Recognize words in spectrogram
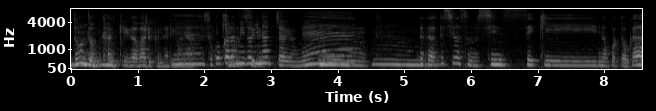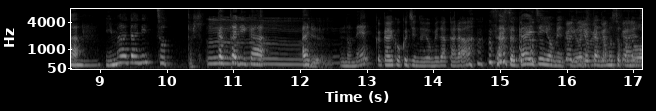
どんどん関係が悪くなるような、ねそこから溝になっちゃうよね。うん。だから私はその親戚のことがうん。いまだにちょっと引っかかりがあるのね、外国人の嫁だから。そうそう外人嫁って言われたのもそこの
